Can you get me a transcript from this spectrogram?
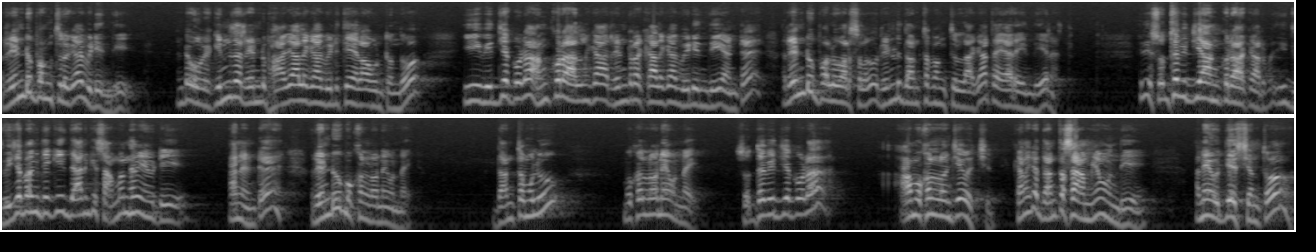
రెండు పంక్తులుగా విడింది. అంటే ఒక గింజ రెండు భాగాలుగా విడితే ఎలా ఉంటుందో ఈ విద్య కూడా అంకురాలుగా రెండు రకాలుగా విడింది అంటే రెండు పలు వరుసలు రెండు దంతపంక్తుల్లాగా తయారైంది అని అర్థం. ఇది శుద్ధ విద్యా అంకురాకారం. ఈ ద్విజపంక్తికి దానికి సంబంధం ఏమిటి అని అంటే రెండు ముఖంలోనే ఉన్నాయి. దంతములు ముఖంలోనే ఉన్నాయి. శుద్ధ విద్య కూడా ఆ ముఖంలోంచే వచ్చింది. కనుక దంత సామ్యం ఉంది అనే ఉద్దేశ్యంతో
